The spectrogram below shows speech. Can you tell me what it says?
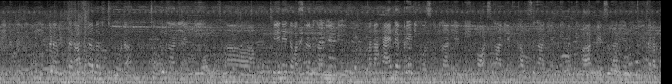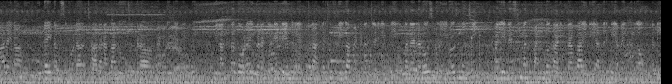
జరిగింది. ఇక్కడ వివిధ రాష్ట్రాల నుంచి కూడా చెప్పులు కానివ్వండి చేనేత వస్త్రాలు కానివ్వండి మన హ్యాండ్ ఎంబ్రాయిడింగ్ వస్తువులు కానివ్వండి పాట్స్ కానివ్వండి కప్స్ కానివ్వండి మనకి కార్పెట్స్ కానివ్వండి వివిధ రకాలైన ఫుడ్ ఐటమ్స్ కూడా చాలా రకాలు ఇక్కడ పెట్టడం జరిగింది. వీళ్ళంతా కూడా ఇక్కడ టికెట్ ఏమీ లేకుండా అందరికీ ఫ్రీగా పెట్టడం జరిగింది. ఒక నెల రోజులు ఈ రోజు నుంచి మళ్ళీ నెక్స్ట్ మంత్ పన్నెండో తారీఖు దాకా ఇది అందరికీ అవైలబుల్గా ఉంటుంది.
